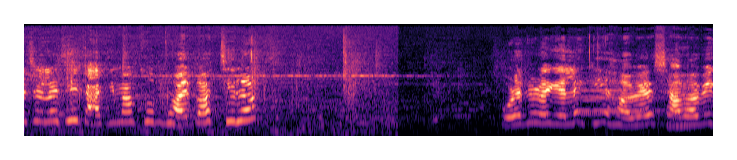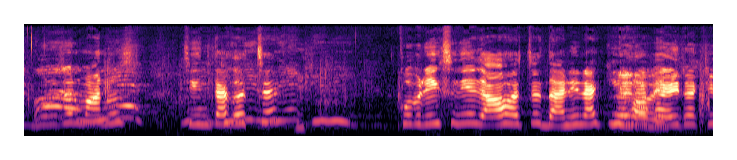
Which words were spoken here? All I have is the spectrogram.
হেঁটে চলেছি কাকিমা খুব ভয় পাচ্ছিল। পড়ে টড়ে গেলে কি হবে? স্বাভাবিক গুরুজন মানুষ চিন্তা করছে। খুব রিস্ক নিয়ে যাওয়া হচ্ছে জানি না কি হবে। এটা কি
